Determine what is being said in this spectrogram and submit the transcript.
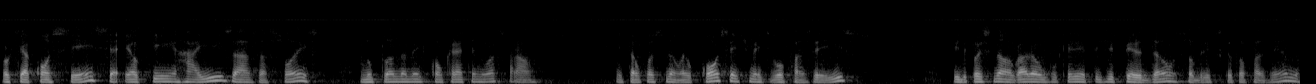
Porque a consciência é o que enraiza as ações no plano da mente concreta e no astral. Então, quando você, não, eu conscientemente vou fazer isso, e depois, não, agora eu vou querer pedir perdão sobre isso que eu estou fazendo,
